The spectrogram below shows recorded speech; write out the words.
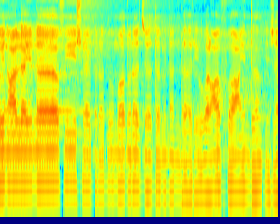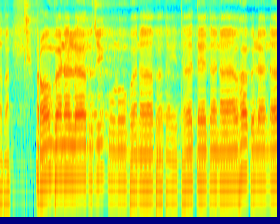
بن علينا في شكرة ونجاة من النار والعفو عند الكسب. ربنا لا تزغ قلوبنا بعد إذ هديتنا وهب لنا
